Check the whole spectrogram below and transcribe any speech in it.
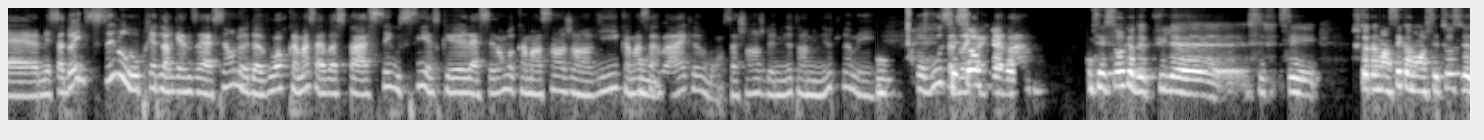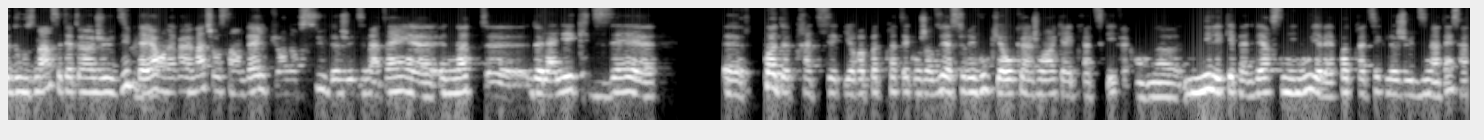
Euh, mais ça doit être difficile auprès de l'organisation de voir comment ça va se passer aussi. Est-ce que la saison va commencer en janvier? Comment ça va être? Bon, ça change de minute en minute, là, mais pour vous, ça doit être C'est sûr que depuis le... Tout a commencé, comme on le sait tous, le 12 mars. C'était un jeudi. D'ailleurs, on avait un match au Centre puis on a reçu le jeudi matin euh, une note euh, de la Ligue qui disait euh, pas de pratique. Il n'y aura pas de pratique aujourd'hui. Assurez-vous qu'il n'y a aucun joueur qui ait pratiqué. Fait qu'on a ni l'équipe adverse, ni nous. Il n'y avait pas de pratique le jeudi matin. Ça,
